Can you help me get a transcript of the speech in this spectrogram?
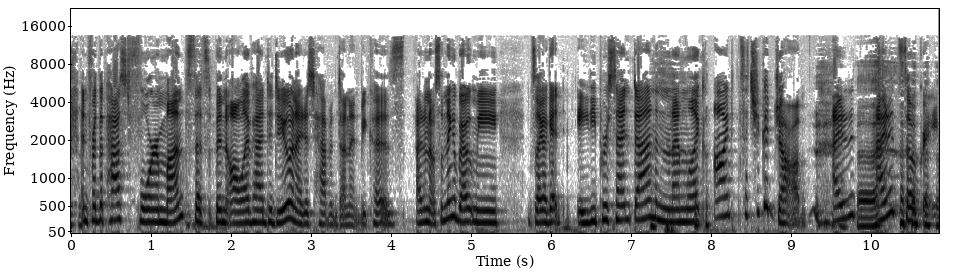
and for the past four months, that's been all I've had to do, and I just haven't done it because I don't know something about me. It's like I get eighty percent done, and then I'm like, oh, I did such a good job. I did, I did so great.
